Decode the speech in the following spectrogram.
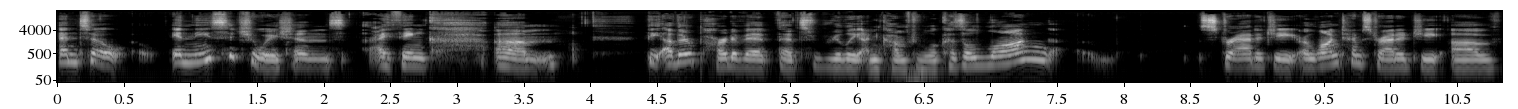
And so in these situations, I think um, the other part of it that's really uncomfortable because a long strategy or long-time strategy of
